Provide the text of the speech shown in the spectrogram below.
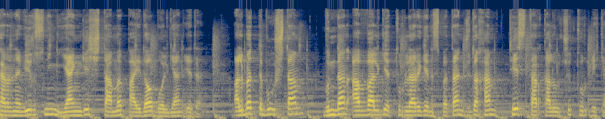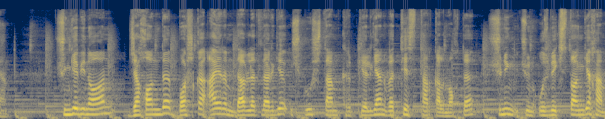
koronavirusning yangi shtammi paydo bo'lgan edi. Albatta bu shtamm bundan avvalgi turlariga nisbatan juda ham tez tarqaluvchi tur ekan. Shunga binoan jahonda boshqa ayrim davlatlarga ushbu shtamm kirib kelgan va tez tarqalmoqda. Shuning uchun o'zbekistonga ham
